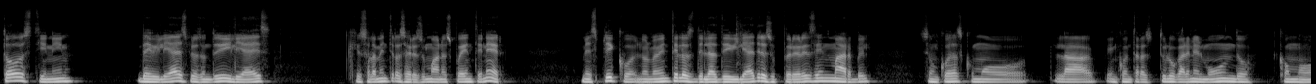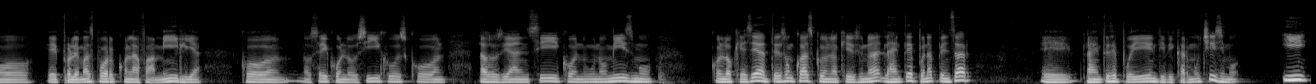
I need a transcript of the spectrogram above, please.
todos tienen debilidades, pero son debilidades que solamente los seres humanos pueden tener. Me explico, normalmente los de las debilidades de los superiores en Marvel son cosas como la, encontrar tu lugar en el mundo, como eh, problemas por, con la familia, con, no sé, con los hijos, con la sociedad en sí, con uno mismo, con lo que sea. Entonces son cosas con las que la gente se pone a pensar, eh, la gente se puede identificar muchísimo. Y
